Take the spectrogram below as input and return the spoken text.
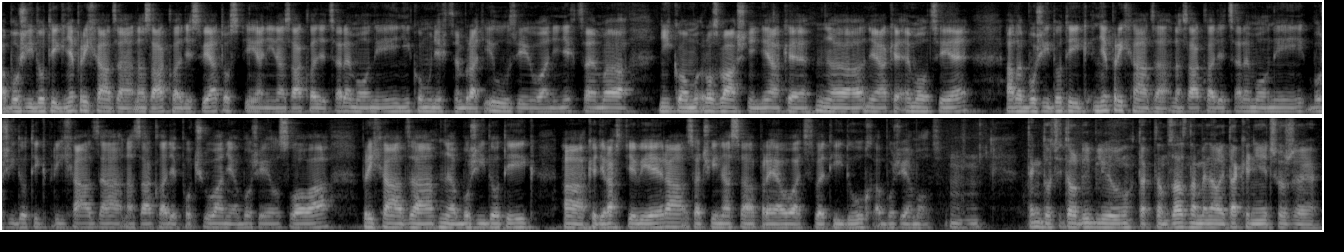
a Boží dotyk neprichádza na základe sviatosti ani na základe ceremónií. Nikomu nechcem brať ilúziu, ani nechcem nikom rozvášniť nejaké, nejaké emócie, ale Boží dotyk neprichádza na základe ceremónií, Boží dotyk prichádza na základe počúvania Božieho slova, prichádza Boží dotyk a keď rastie viera, začína sa prejavovať Svetý duch a Božia moc. Mm-hmm. Ten, kto čítal Bibliu, tak tam zaznamenali také niečo, že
